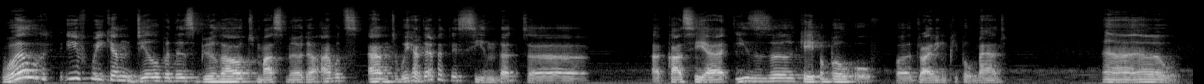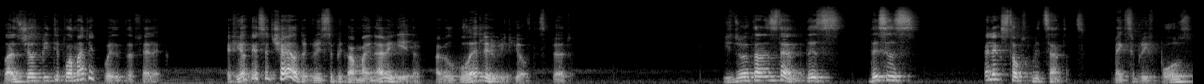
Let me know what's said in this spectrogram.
Well, if we can deal with this without mass murder, I would, and we have definitely seen that uh, Cassia is uh, capable of uh, driving people mad. Uh, let's just be diplomatic with the Felix. If your case a child agrees to become my navigator, I will gladly rid you of this burden. You do not understand. This, this is. Felix stops mid-sentence, makes a brief pause,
